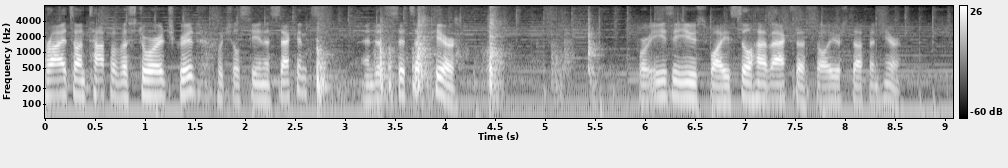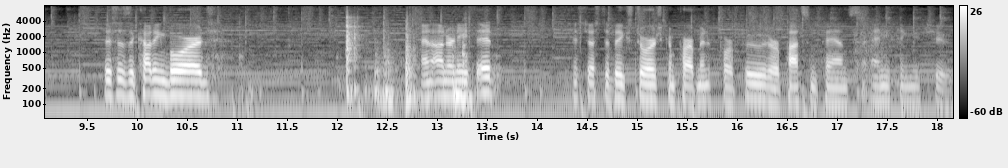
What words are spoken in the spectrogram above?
rides on top of a storage grid, which you'll see in a second, and just sits up here for easy use while you still have access to all your stuff in here. This is a cutting board, and underneath it is just a big storage compartment for food or pots and pans, anything you choose.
